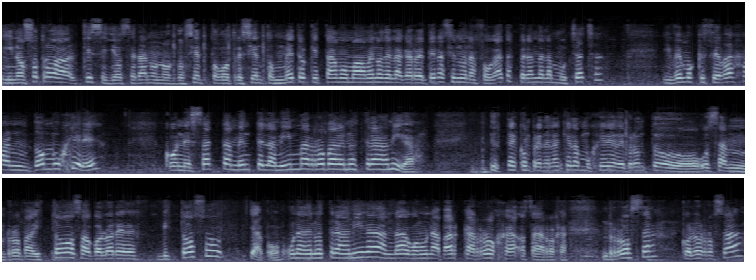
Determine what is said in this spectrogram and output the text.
Y nosotros, qué sé yo, serán unos 200 o 300 metros que estábamos más o menos de la carretera haciendo una fogata esperando a las muchachas. Y vemos que se bajan dos mujeres con exactamente la misma ropa de nuestras amigas. Y ustedes comprenderán que las mujeres de pronto usan ropa vistosa o colores vistosos. Ya, pues, una de nuestras amigas andaba con una parca roja, o sea, roja, rosa, color rosada,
